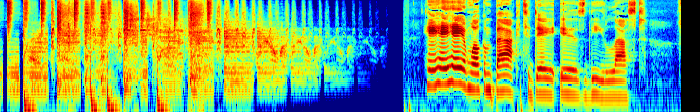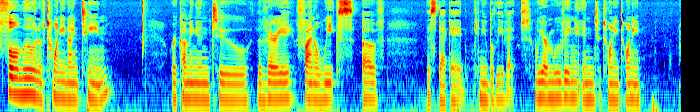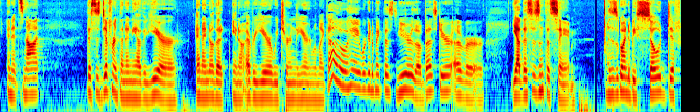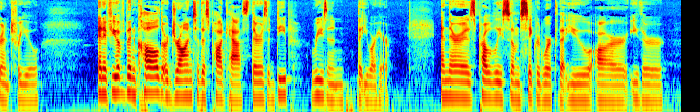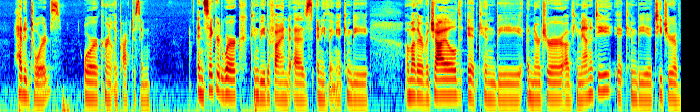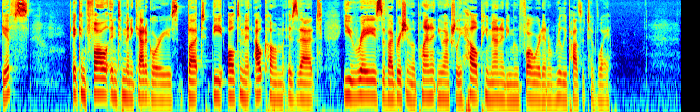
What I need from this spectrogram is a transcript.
Hey, hey, hey, and welcome back. Today is the last full moon of 2019. We're coming into the very final weeks of this decade. Can you believe it? We are moving into 2020. And it's not, this is different than any other year. And I know that, you know, every year we turn the year and we're like, oh, hey, we're going to make this year the best year ever yeah, this isn't the same. This is going to be so different for you. And if you have been called or drawn to this podcast, there is a deep reason that you are here. And there is probably some sacred work that you are either headed towards or currently practicing. And sacred work can be defined as anything. It can be a mother of a child, it can be a nurturer of humanity, it can be a teacher of gifts. It can fall into many categories, but the ultimate outcome is that you raise the vibration of the planet and you actually help humanity move forward in a really positive way.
